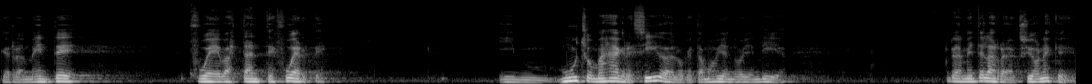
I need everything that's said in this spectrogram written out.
que realmente fue bastante fuerte y mucho más agresiva de lo que estamos viendo hoy en día. Realmente las reacciones que,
